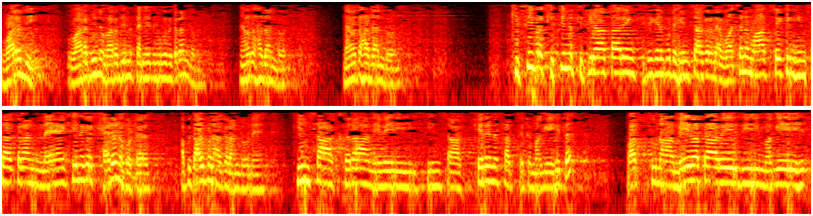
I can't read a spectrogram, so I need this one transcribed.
වරදි වරදින වරදින තැනදී මොකද කරන්න ඕනේ? නැවත හදන්න ඕනේ. නැවත හදන්න ඕනේ. කිසිව කිසිම කිසි ආකාරයෙන් කිසි කෙනෙකුට හිංසා කරන්නේ වචන මාත්‍රයකින් හිංසා කරන්නේ නැහැ කියන එක කැඩෙනකොට අපි කල්පනා කරන්න ඕනේ හිංසා කරා නෙවෙයි හිංසා කෙරෙන සත්‍යෙට මගේ හිත පත් වුණා මේ වතාවේදී මගේ හිත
